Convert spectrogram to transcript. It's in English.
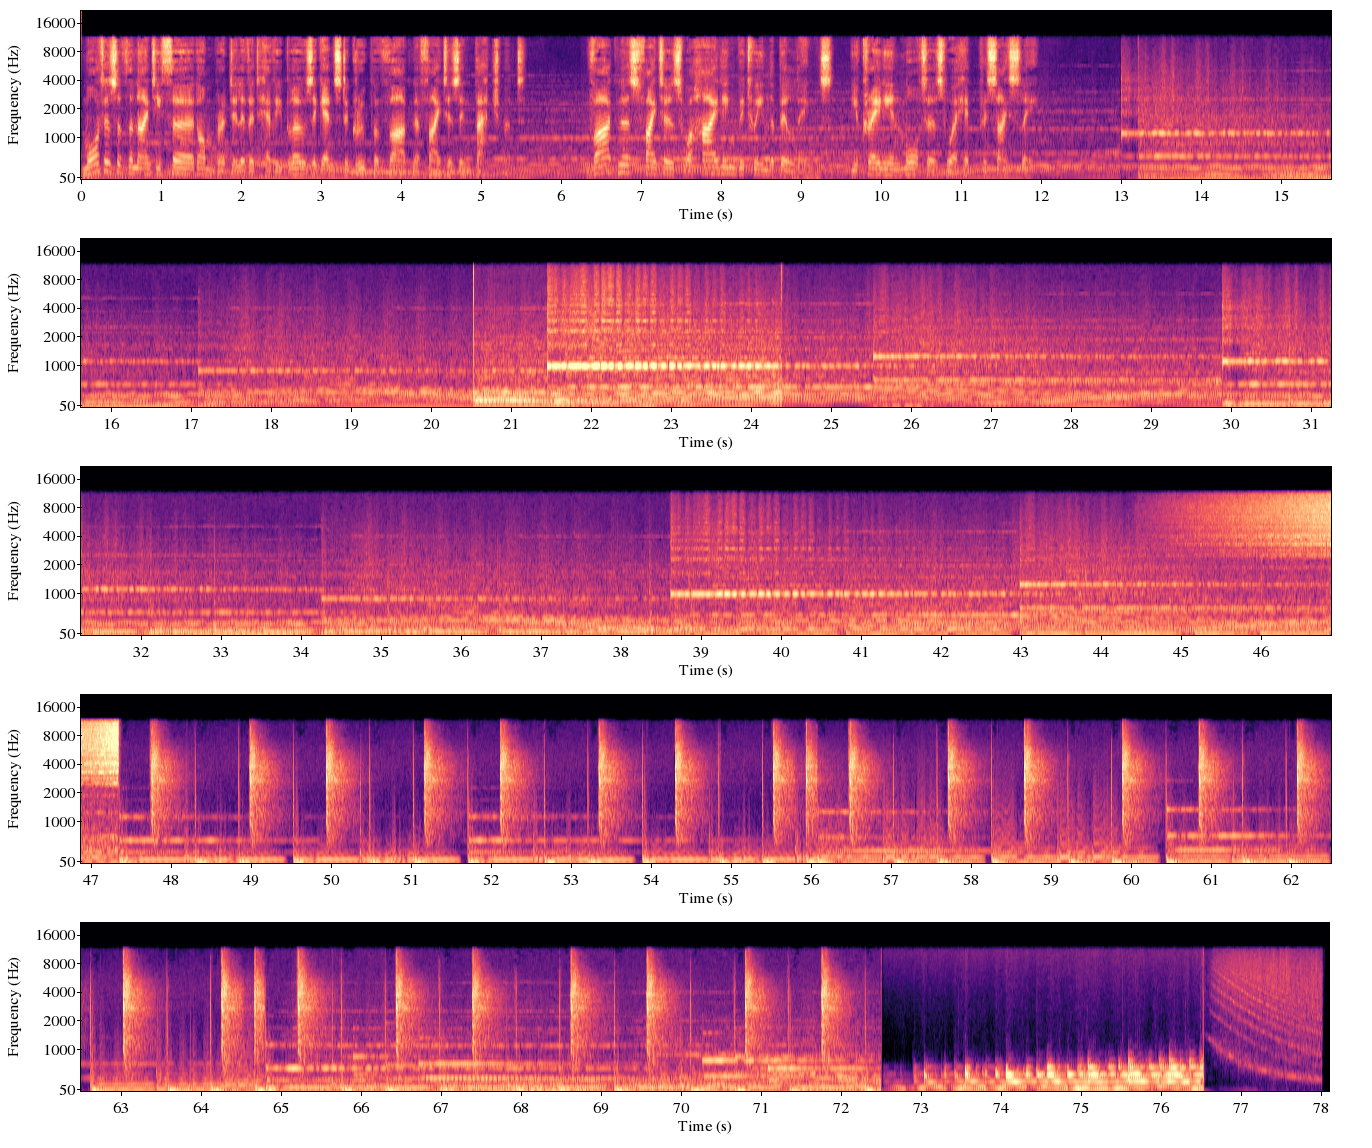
Mortars of the 93rd Ombra delivered heavy blows against a group of Wagner fighters in Bakhmut. Wagner's fighters were hiding between the buildings, Ukrainian mortars were hit precisely.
